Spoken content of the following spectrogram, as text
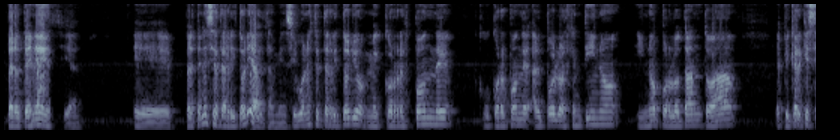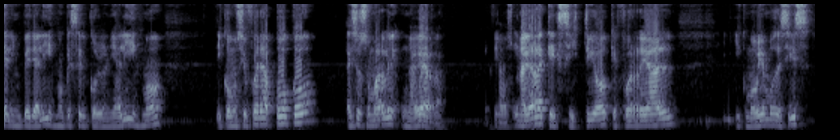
pertenencia, eh, pertenencia territorial también. Si, bueno, este territorio me corresponde, corresponde al pueblo argentino y no, por lo tanto, a explicar qué es el imperialismo, qué es el colonialismo, y como si fuera poco, a eso sumarle una guerra una guerra que existió, que fue real, y como bien vos decís,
